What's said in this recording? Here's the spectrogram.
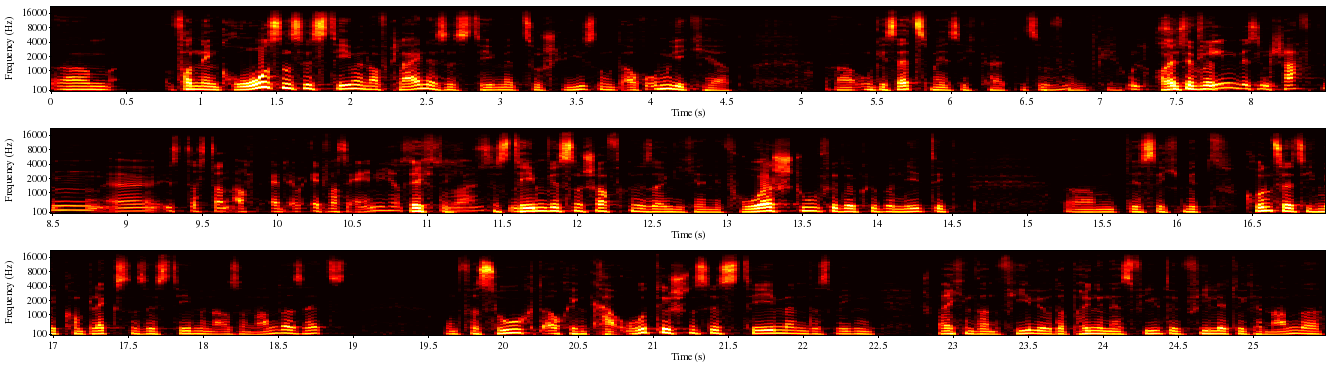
ähm, von den großen Systemen auf kleine Systeme zu schließen und auch umgekehrt äh, um Gesetzmäßigkeiten zu mhm. finden. Und Heute Systemwissenschaften äh, ist das dann auch etwas Ähnliches? Richtig. Sozusagen? Systemwissenschaften ist eigentlich eine Vorstufe der Kybernetik, ähm, die sich mit, grundsätzlich mit komplexen Systemen auseinandersetzt und versucht auch in chaotischen Systemen, deswegen sprechen dann viele oder bringen es viel, viele durcheinander,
